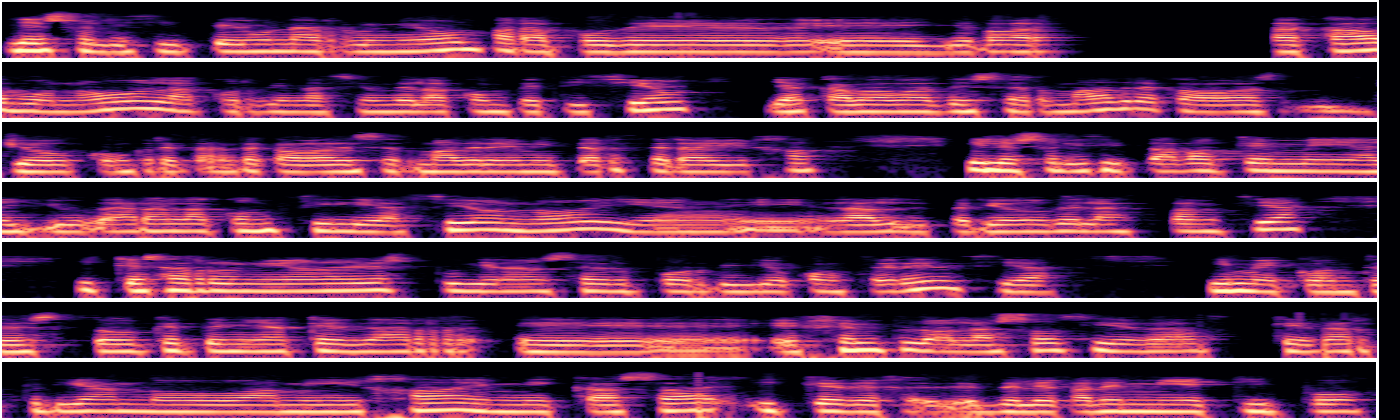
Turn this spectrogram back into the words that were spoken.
le solicité una reunión para poder eh, llevar a cabo ¿no? la coordinación de la competición y acababa de ser madre, acababa, yo concretamente acababa de ser madre de mi tercera hija y le solicitaba que me ayudara en la conciliación ¿no? y en, el periodo de lactancia y que esas reuniones pudieran ser por videoconferencia. Y me contestó que tenía que dar eh, ejemplo a la sociedad, quedar criando a mi hija en mi casa y que delegar en mi equipo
